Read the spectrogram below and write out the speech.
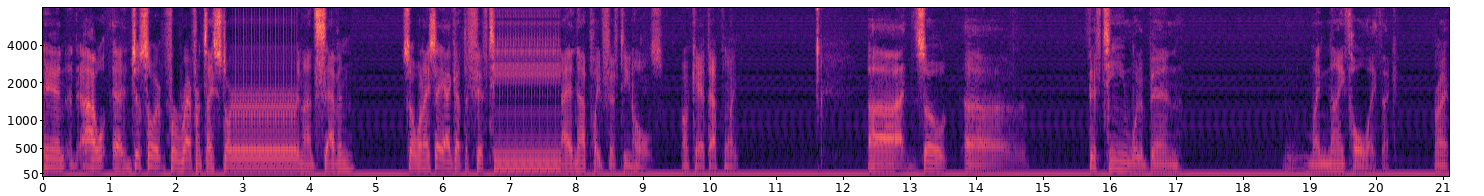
And I uh, just so for reference, I started on seven. So when I say I got to 15, I had not played 15 holes. Okay, at that point. Uh, so uh, 15 would have been my ninth hole, I think. Right.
